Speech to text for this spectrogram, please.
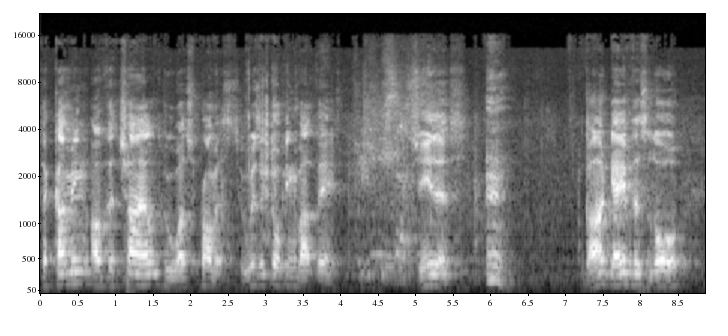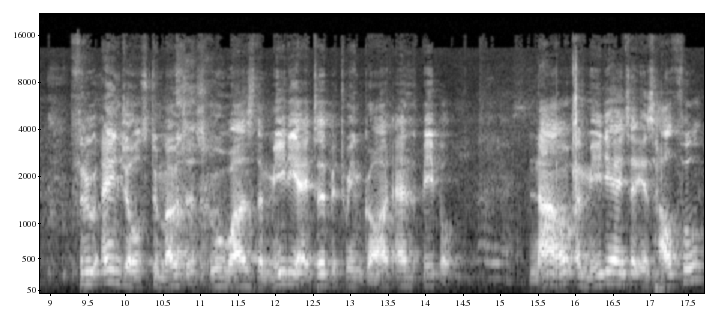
the coming of the child who was promised. Who is it talking about there? Jesus. God gave this law through angels to Moses, who was the mediator between God and the people. Now, a mediator is helpful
